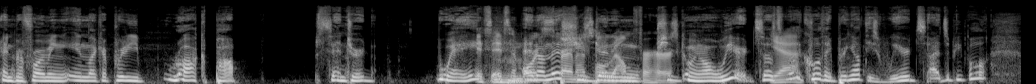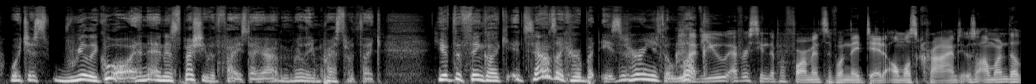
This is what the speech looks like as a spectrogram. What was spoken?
and performing in like a pretty rock pop centered way. It's it's a more and on this, she's getting realm for her. she's going all weird. So it's Yeah. really cool. They bring out these weird sides of people, which is really cool. And and especially with Feist, I, I'm really impressed with like you have to think like it sounds like her, but is it her? And you have to look. Have you ever seen the performance of when they did Almost Crimes? It was on one of the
